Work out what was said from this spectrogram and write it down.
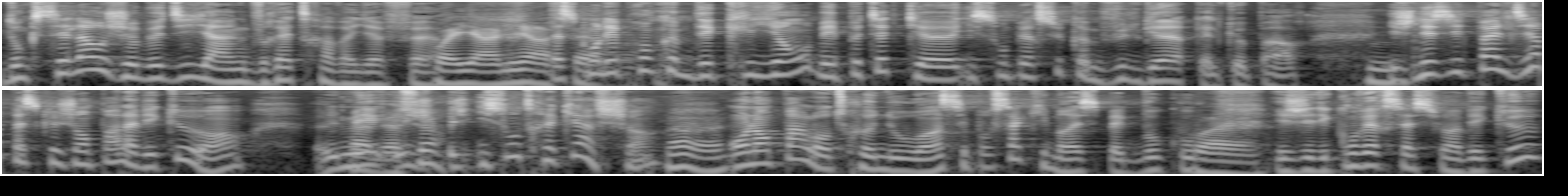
Donc c'est là où je me dis il y a un vrai travail à faire. il y a un lien parce qu'on les prend comme des clients, mais peut-être qu'ils sont perçus comme vulgaires quelque part. Hmm. Et je n'hésite pas à le dire parce que j'en parle avec eux. Hein. Mais ils sont très cash. Hein. On en parle entre nous. Hein. C'est pour ça qu'ils me respectent beaucoup. Et j'ai des conversations avec eux.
